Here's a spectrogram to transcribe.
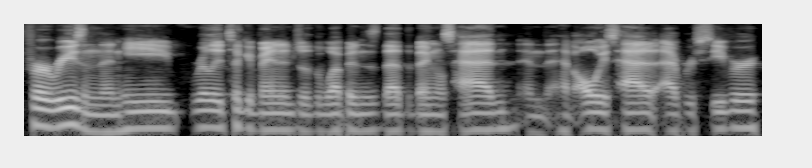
for a reason. And he really took advantage of the weapons that the Bengals had and have always had at receiver.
